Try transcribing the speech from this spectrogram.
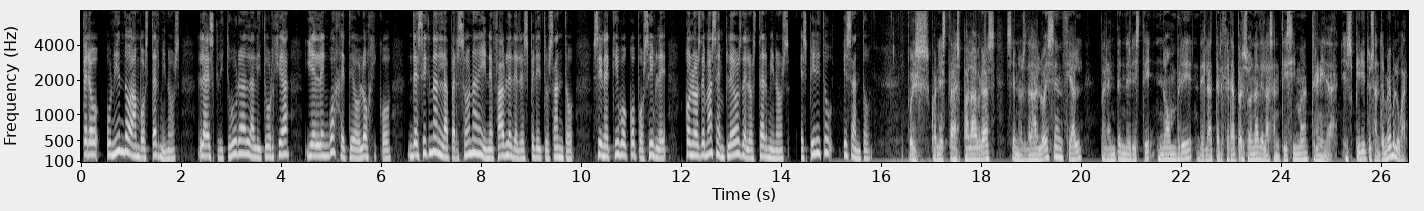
Pero uniendo ambos términos, la escritura, la liturgia y el lenguaje teológico designan la persona inefable del Espíritu Santo, sin equívoco posible, con los demás empleos de los términos Espíritu y Santo. Pues con estas palabras se nos da lo esencial para entender este nombre de la tercera persona de la Santísima Trinidad, Espíritu Santo. En primer lugar,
